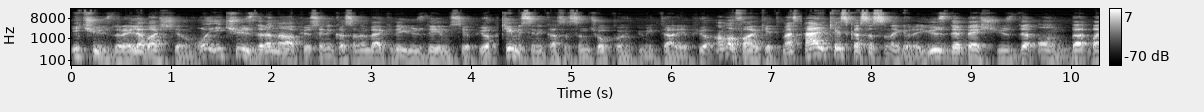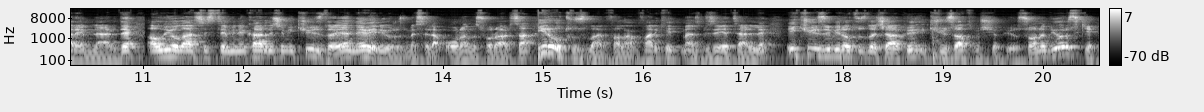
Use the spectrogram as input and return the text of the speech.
200 lirayla başlayalım. O 200 lira ne yapıyor? Senin kasanın belki de %20'si yapıyor. Kimisinin kasasının çok komik bir miktar yapıyor ama fark etmez. Herkes kasasına göre %5, %10 ba- baremlerde alıyorlar sistemini. Kardeşim 200 liraya ne veriyoruz mesela oranı sorarsan? 1.30'lar falan fark etmez bize yeterli. 200'ü 1.30'da çarpıyor 260 yapıyor. Sonra diyoruz ki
